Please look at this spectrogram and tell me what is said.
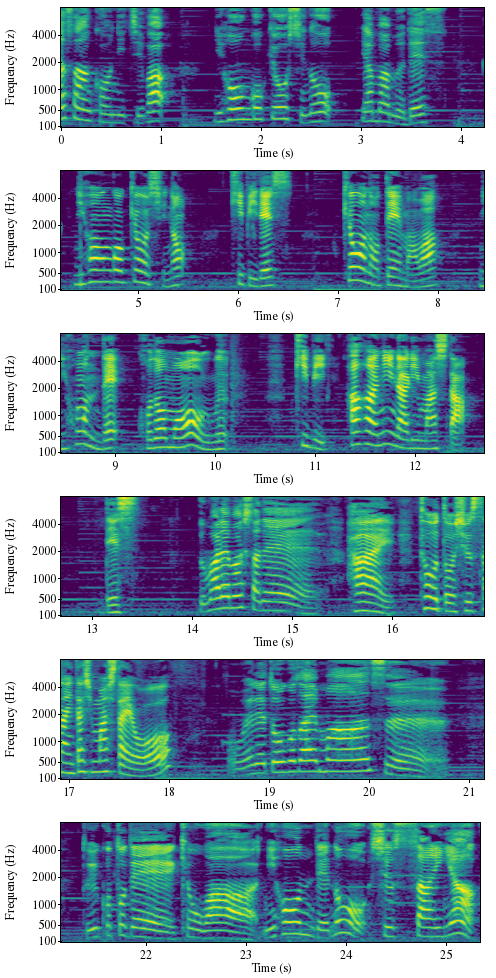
皆さんこんにちは。日本語教師のヤマムです。日本語教師のキビです。今日のテーマは日本で子供を産む。キビ母になりました。です。生まれましたね。はい。とうとう出産いたしましたよ。おめでとうございます。ということで今日は日本での出産や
